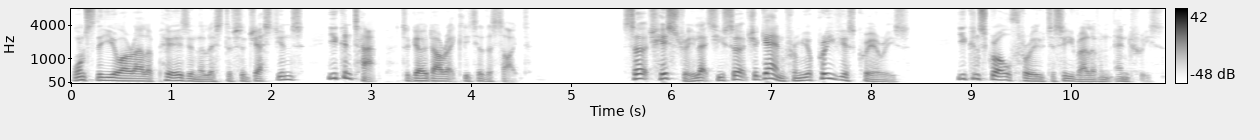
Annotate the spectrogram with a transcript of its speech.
Once the URL appears in the list of suggestions, you can tap to go directly to the site. Search History lets you search again from your previous queries. You can scroll through to see relevant entries.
